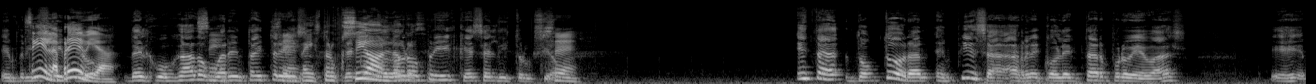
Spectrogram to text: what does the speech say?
en principio sí, en la previa. del juzgado 43 la instrucción, de que es el de instrucción. Esta doctora empieza a recolectar pruebas. Eh,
